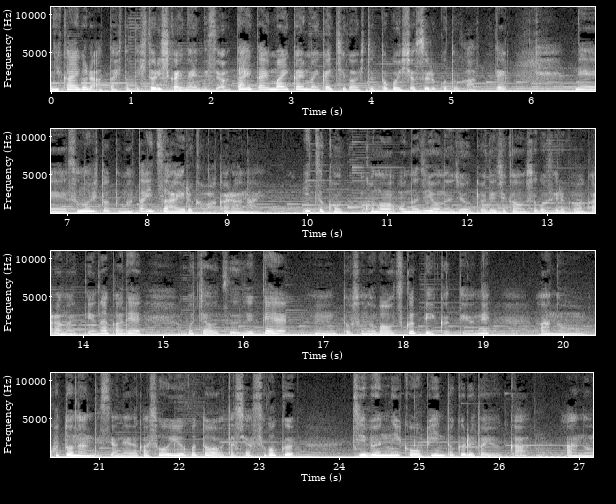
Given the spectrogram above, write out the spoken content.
2回ぐらい会った人って1人しかいないんですよ。だいたい毎回毎回違う人とご一緒することがあって。でその人とまたいつ会えるかわからない。いつこの同じような状況で時間を過ごせるかわからないっていう中でお茶を通じてうんとその場を作っていくっていうねあのことなんですよね。だからそういうことは私はすごく自分にこうピンとくるというかあの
